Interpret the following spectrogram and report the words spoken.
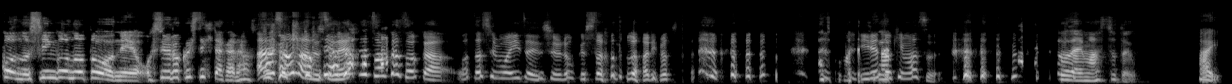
港の信号の音をね、収録してきたから、あ、そうなんですね。そうかそうか。私も以前収録したことがありました。入れときます。ありがとうございます。ちょっと、はい。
